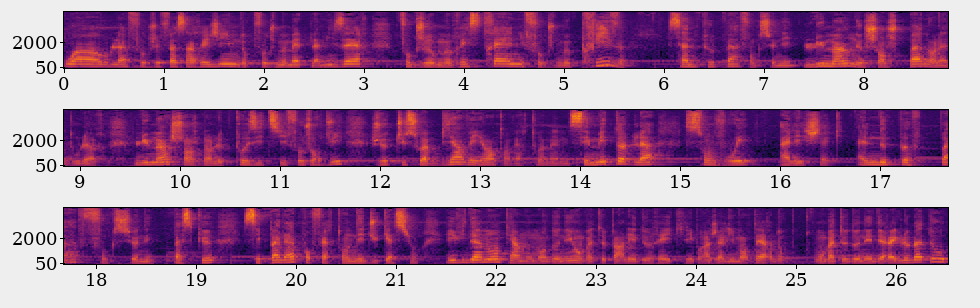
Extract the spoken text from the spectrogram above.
waouh, là, faut que je fasse un régime, donc faut que je me mette la misère, faut que je me restreigne, faut que je me prive, ça ne peut pas fonctionner. L'humain ne change pas dans la douleur. L'humain change dans le positif. Aujourd'hui, je veux que tu sois bienveillante envers toi-même. Ces méthodes-là sont vouées à l'échec. Elles ne peuvent pas fonctionner parce que c'est pas là pour faire ton éducation. Évidemment qu'à un moment donné, on va te parler de rééquilibrage alimentaire, donc on va te donner des règles bateau,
